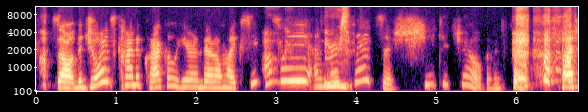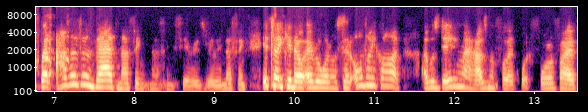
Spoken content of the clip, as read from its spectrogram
so the joints kind of crackle here and there. I'm like, seriously? Oh, I mean, that's a shitty joke. I mean, but but other than that, nothing, nothing serious, really. Nothing. It's like, you know, everyone was said, oh my God, I was dating my husband for like what four or five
